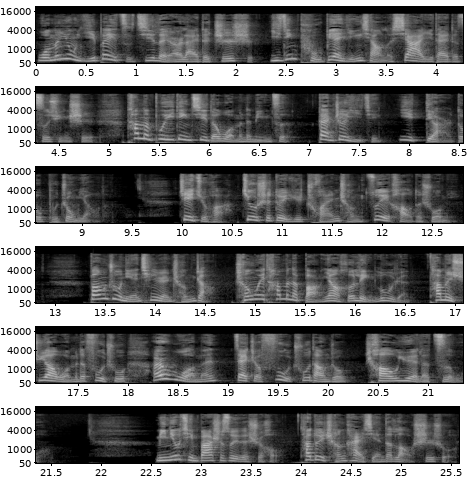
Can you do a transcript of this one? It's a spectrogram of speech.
我们用一辈子积累而来的知识，已经普遍影响了下一代的咨询师。他们不一定记得我们的名字，但这已经一点儿都不重要了。”这句话就是对于传承最好的说明，帮助年轻人成长。成为他们的榜样和领路人，他们需要我们的付出，而我们在这付出当中超越了自我。米纽钦八十岁的时候，他对陈海贤的老师说：“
